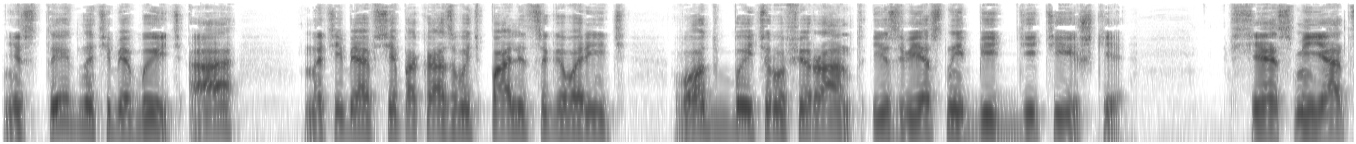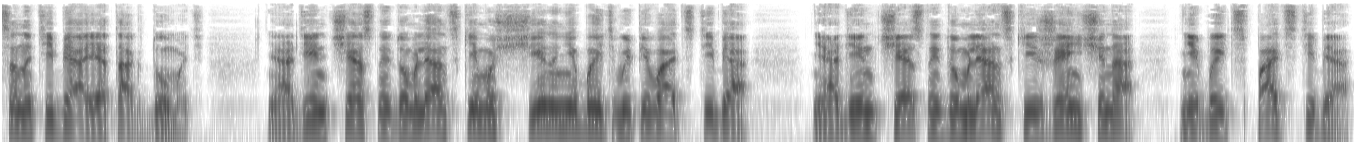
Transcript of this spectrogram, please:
Не стыдно тебе быть, а? На тебя все показывать палец и говорить. Вот быть руферант, известный бить детишки. Все смеяться на тебя, я так думать. Ни один честный думлянский мужчина не быть выпивать с тебя — ни один честный думлянский женщина не быть спать с тебя!»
